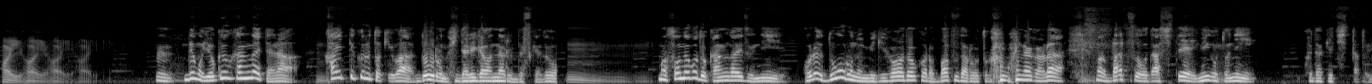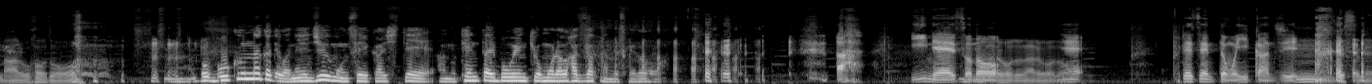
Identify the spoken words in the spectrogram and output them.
はいはいはいはい。うん。でもよくよく考えたら、うん帰ってくるときは道路の左側になるんですけど、うん。まあそんなこと考えずに、あれ、道路の右側だから罰だろうとか思いながら、まあ罰を出して見事に砕け散ったという。なるほど。うんぼ僕の中ではね、10問正解して、あの、天体望遠鏡をもらうはずだったんですけど、あ、いいね、そなるの、ほどなるほど。ね、プレゼントもいい感じ。うんですね。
